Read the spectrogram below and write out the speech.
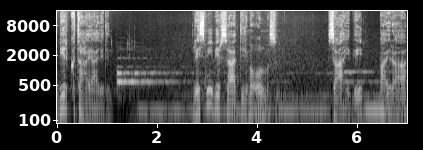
bir kıta hayal edin. Resmi bir saat dilimi olmasın. Sahibi, bayrağı,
